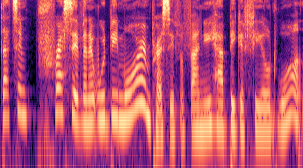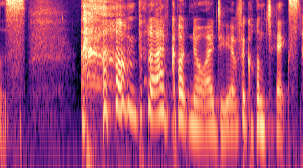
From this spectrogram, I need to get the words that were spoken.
That's impressive, and it would be more impressive if I knew how big a field was. Um, but I've got no idea for context.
